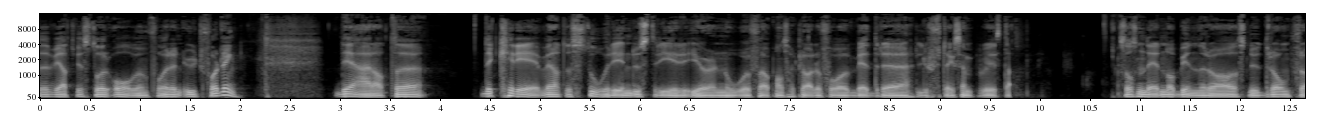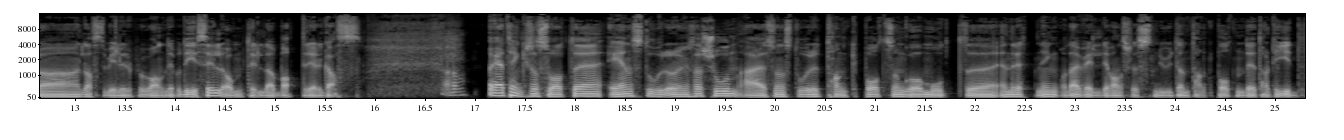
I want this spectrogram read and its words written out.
ved at vi står ovanför en utfordring, det er at eh, det krever at store industrier gjør noe for at man skal klare å få bedre luft, eksempelvis. da. Sånn som dere nå begynner å om fra lastebiler på vanlig på diesel om til da batteri eller gass. Ja. Og jeg tenker så, så at eh, en stor organisasjon er som en stor tankbåt som går mot eh, en retning, og det er veldig vanskelig å snu den tankbåten. Det tar tid.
